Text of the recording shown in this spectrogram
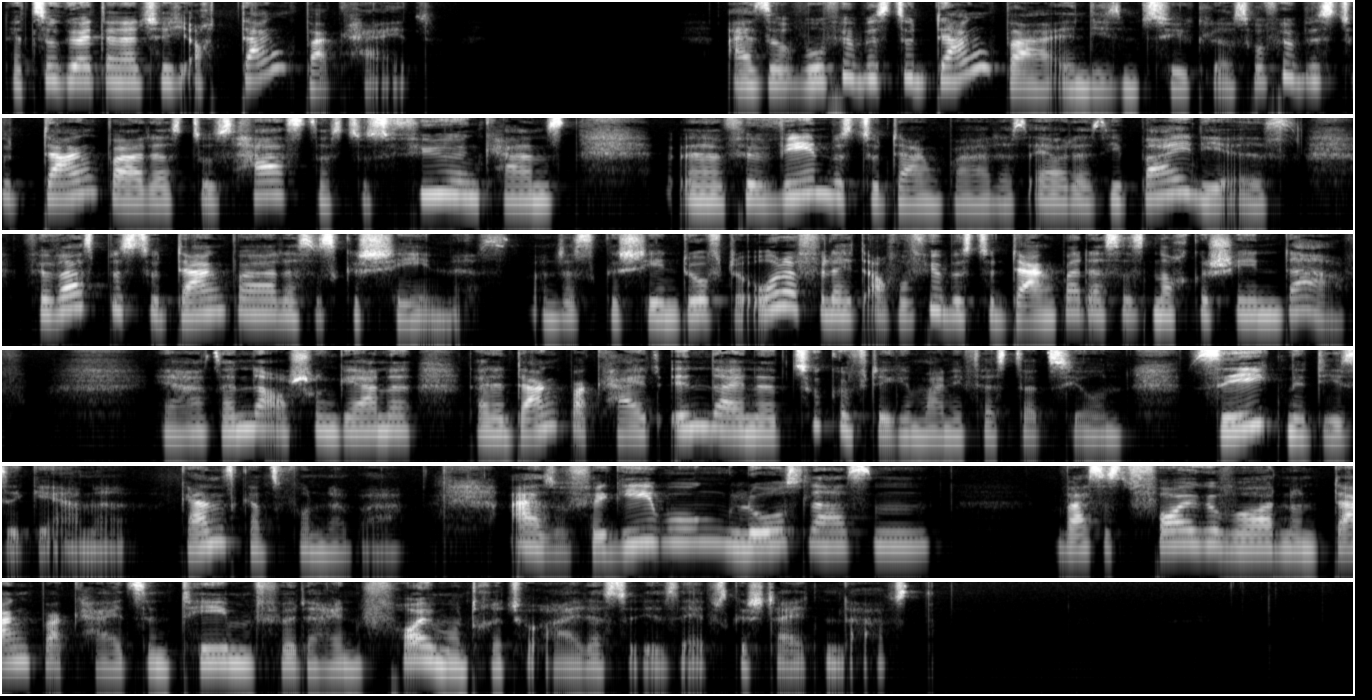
Dazu gehört dann natürlich auch Dankbarkeit. Also wofür bist du dankbar in diesem Zyklus? Wofür bist du dankbar, dass du es hast, dass du es fühlen kannst? Äh, für wen bist du dankbar, dass er oder sie bei dir ist? Für was bist du dankbar, dass es geschehen ist und das geschehen durfte? Oder vielleicht auch, wofür bist du dankbar, dass es noch geschehen darf? Ja, sende auch schon gerne deine Dankbarkeit in deine zukünftige Manifestation. Segne diese gerne. Ganz, ganz wunderbar. Also Vergebung, loslassen, was ist voll geworden und Dankbarkeit sind Themen für dein Vollmondritual, das du dir selbst gestalten darfst.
